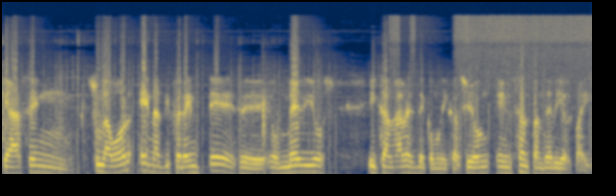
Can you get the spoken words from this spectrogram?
que hacen su labor en las diferentes eh, medios y canales de comunicación en Santander y el país.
